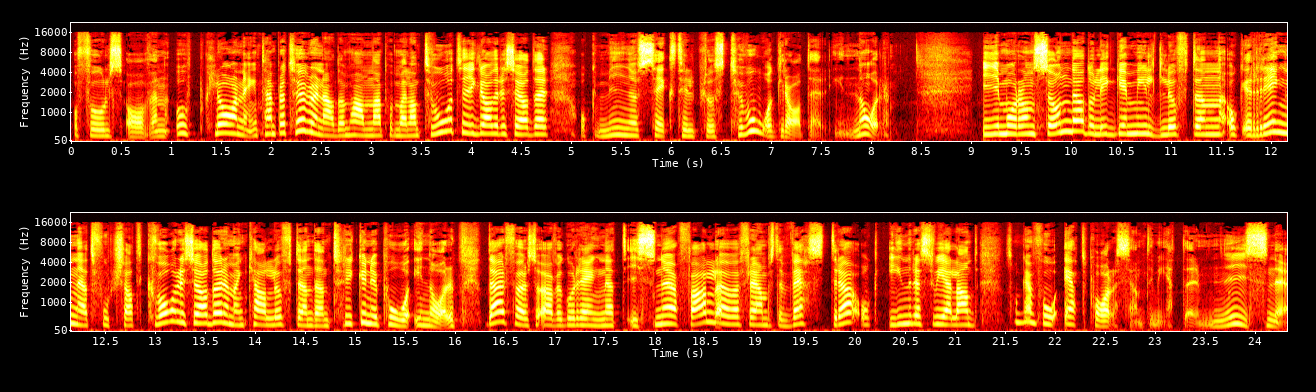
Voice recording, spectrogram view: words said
och följs av en uppklarning. Temperaturerna de hamnar på mellan 2 och 10 grader i söder och minus 6 till plus 2 grader i norr. I morgon söndag då ligger mildluften och regnet fortsatt kvar i söder men kallluften den trycker nu på i norr. Därför så övergår regnet i snöfall över främst västra och inre Svealand som kan få ett par centimeter nysnö.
